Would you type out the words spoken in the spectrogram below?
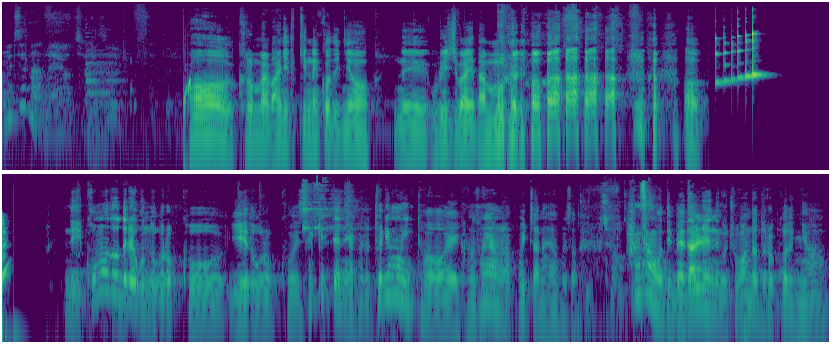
물진 않아요. 저희 집 애들은. 어, 그런 말 많이 듣긴 했거든요. 네, 우리 집 아이는 안 물어요. 어. 근데 이 코모도 드래곤도 그렇고 얘도 그렇고 새끼 때는 약간 좀 트리모니터의 그런 성향을 갖고 있잖아요. 그래서 그렇죠. 항상 어디 매달려 있는 거 좋아한다 들었거든요.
